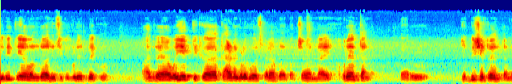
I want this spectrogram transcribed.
ಈ ರೀತಿಯ ಒಂದು ಅನಿಸಿಕೆಗಳು ಇರಬೇಕು. ಆದರೆ ವೈಯಕ್ತಿಕ ಕಾರಣಗಳಿಗೋಸ್ಕರ ಬ- ಪಕ್ಷವನ್ನ ಅವರೇ ಅಂತಲ್ಲ ಯಾರು ಜಗದೀಶ್ ಶೆಟ್ಟರೆ ಅಂತಲ್ಲ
